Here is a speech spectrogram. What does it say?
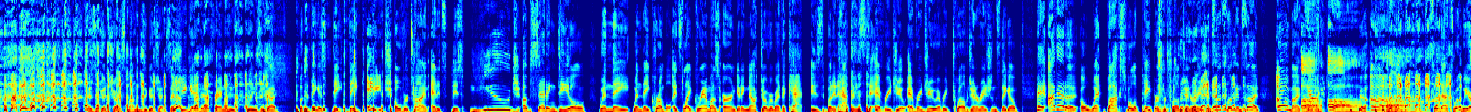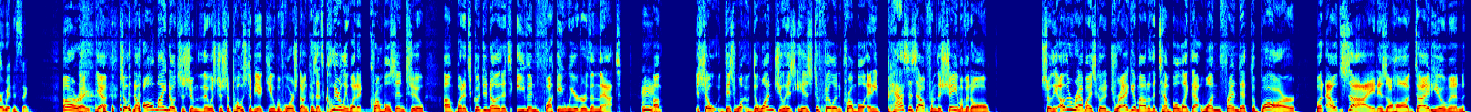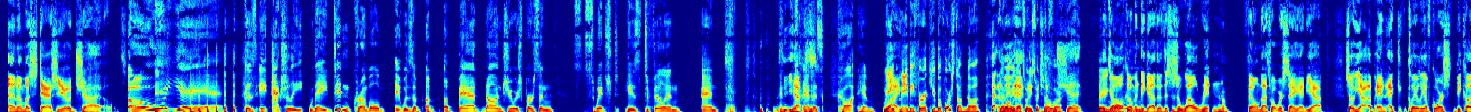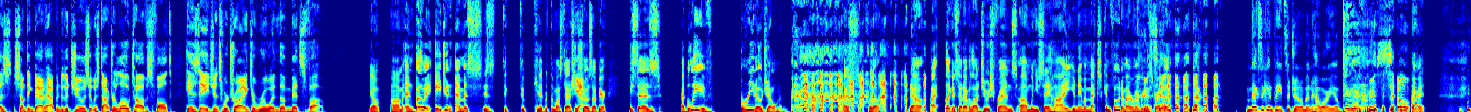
It was a good choice, Mom. It was a good choice. So she gave it a friend who believes in God. But the thing is, they they age over time, and it's this huge upsetting deal when they when they crumble. It's like grandma's urn getting knocked over by the cat. Is but it happens to every Jew. Every Jew, every twelve generations, they go, "Hey, I've had a, a wet box full of paper for twelve generations. Let's look inside." Oh my ah, god! Ah, ah. ah, So that's what we are witnessing. All right. Yeah. So now all my notes assume that there was just supposed to be a cube of horse dung because that's clearly what it crumbles into. Um, but it's good to know that it's even fucking weirder than that. Um, so this one, the one Jew, his his and crumble, and he passes out from the shame of it all. So the other rabbis go to drag him out of the temple like that one friend at the bar, but outside is a hog-tied human and a mustachioed child. Oh yeah, because it actually they didn't crumble. It was a a, a bad non-Jewish person s- switched his tefillin and and Yes. Amos caught him. May- Right. Maybe for a cube of horse dung, Noah. That- Well, maybe that's it- what he switched no it for. shit. There you it's go. all coming hmm. together. This is a well-written Oh. film. That's what we're saying. Yeah. So yeah, and uh, clearly, of course, because something bad happened to the Jews, it was Dr. Lotov's fault. His agents were trying to ruin the mitzvah. Yep. Um, and by the way, Agent Emes is the, the kid with the mustache. He Yeah. shows up here. He says, I believe, burrito gentleman. As- hello. Now, I, like I said, I have a lot of Jewish friends. Um, when you say hi, you name a Mexican food. Am I remembering this correctly? Mexican pizza, gentlemen. How are you? So All right.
